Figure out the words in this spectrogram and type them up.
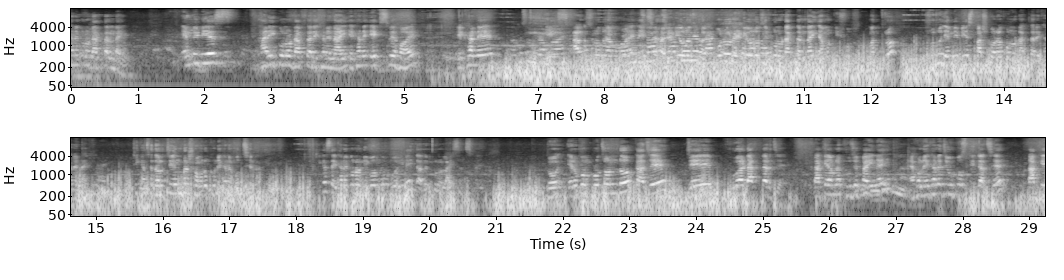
এখানে কোনো ডাক্তার নাই। এমবিবিএস ধারী কোনো ডাক্তার এখানে নাই। এখানে এক্স রে হয়। এখানে আলট্রাসোনোগ্রাম হয় এক্স রে হয় রেডিওলজি হয়। কোনো রেডিওলজির কোনো ডাক্তার নাই এমনকি শুধুমাত্র শুধু এমবিবিএস পাশ করা কোনো ডাক্তার এখানে নাই। ঠিক আছে? তাহলে চেম্বার সংরক্ষণ এখানে হচ্ছে না। ঠিক আছে? এখানে কোনো নিবন্ধন বই নেই তাদের কোনো লাইসেন্স নেই। তো এরকম প্রচণ্ড কাজে যে ভুয়া ডাক্তার যে তাকে আমরা খুঁজে পাই নাই। এখন এখানে যে উপস্থিত আছে তাকে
